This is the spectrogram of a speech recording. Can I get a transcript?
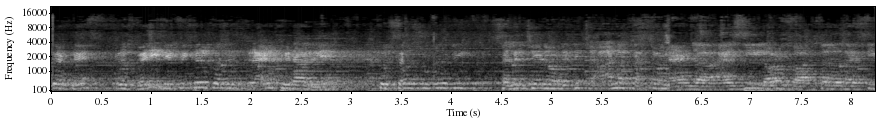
వాళ్ళని అంటే it was very difficult for this grand finale to students select చేయడం అనేది చాలా కష్టం and I see lot of doctors I see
